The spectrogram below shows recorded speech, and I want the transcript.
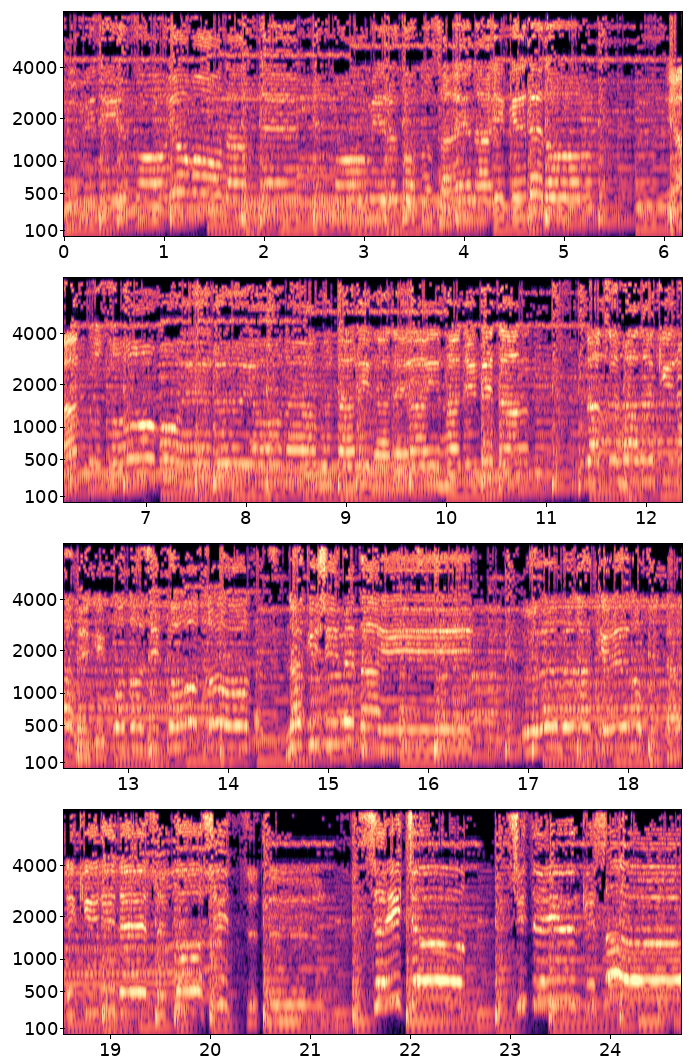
海に行こうよもう何年も見ることさえないけれどやっとそう思えるような二人が出会い始めた夏肌きらめき今年こそ抱きしめたい産むだけの二人きりで少しずつ成長してゆけそう。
